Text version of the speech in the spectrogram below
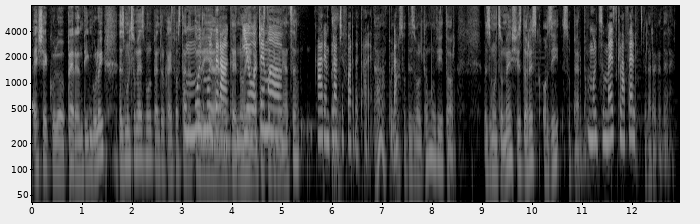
eșecul parentingului. Îți mulțumesc mult pentru că ai fost alături mult, mult uh, drag. de noi e în o această temă dimineață. care îmi place foarte tare. Da, păi da. o să o dezvoltăm în viitor. Îți mulțumesc și îți doresc o zi superbă. Mulțumesc, la fel. La revedere!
